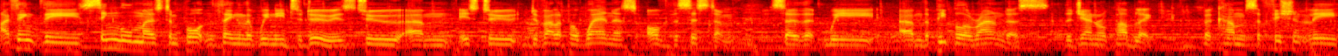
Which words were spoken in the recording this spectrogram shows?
I think the single most important thing that we need to do is to um, is to develop awareness of the system, so that we, um, the people around us, the general public, become sufficiently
